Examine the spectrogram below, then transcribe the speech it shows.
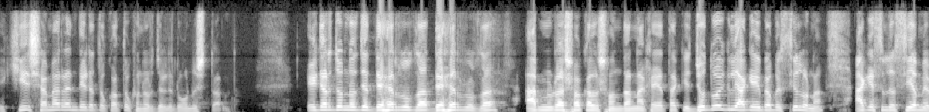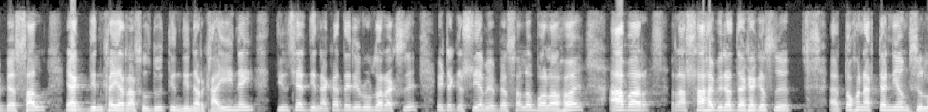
এই ক্ষীর শ্যামারান্দ এটা তো কতক্ষণের জন্য? অনুষ্ঠান। এটার জন্য যে দেহের রোজা দেহের রোজা আমরা সকাল সন্ধ্যা না খেয়ে থাকি। যদিও এগুলি আগে এইভাবে ছিল না। আগে ছিল সিয়ামে বেসাল, একদিন খাইয়া রাসুল দুই, তিন দিন আর খাই নাই। তিন, চার দিন একাধারে রোজা রাখছে। এটাকে সিয়ামে বেসালও বলা হয়। আবার রা সাহাবিরা দেখা গেছে তখন একটা নিয়ম ছিল,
